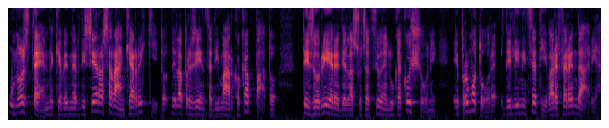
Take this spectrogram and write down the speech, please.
Uno stand che venerdì sera sarà anche arricchito della presenza di Marco Cappato, tesoriere dell'associazione Luca Coscioni e promotore dell'iniziativa referendaria.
